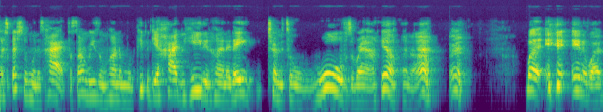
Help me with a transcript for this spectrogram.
especially when it's hot. For some reason, honey, when people get hot and heated, honey, they turn into wolves around here. But anyway,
